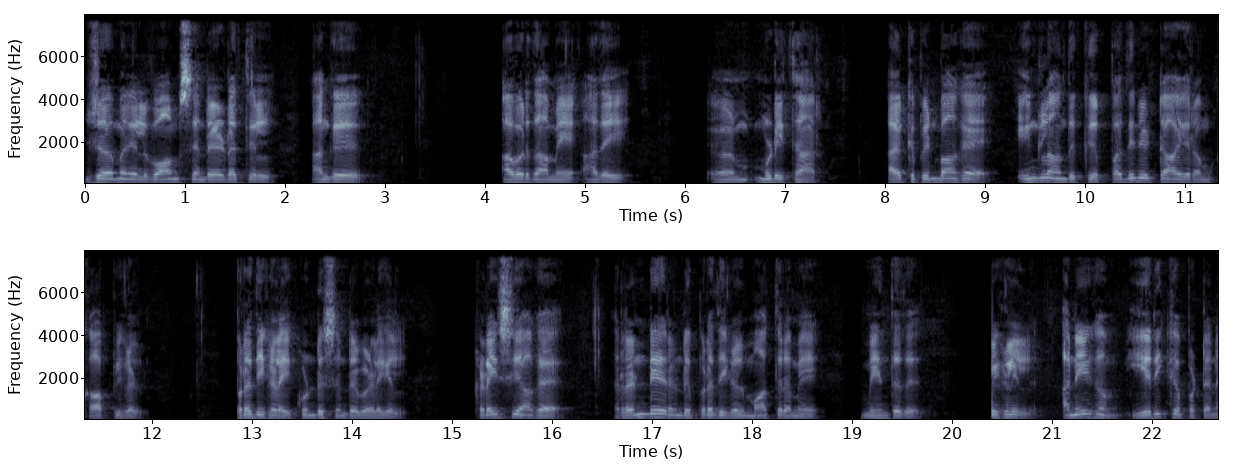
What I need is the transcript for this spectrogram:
ஜெர்மனில் வாம்ஸ் என்ற இடத்தில் அங்கு அவர்தாமே அதை முடித்தார். அதற்கு பின்பாக இங்கிலாந்துக்கு பதினெட்டாயிரம் காப்பிகள் பிரதிகளை கொண்டு சென்ற வேளையில் கடைசியாக ரெண்டே ரெண்டு பிரதிகள் மாத்திரமே மீந்தது. இவைகளில் அநேகம் எரிக்கப்பட்டன.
